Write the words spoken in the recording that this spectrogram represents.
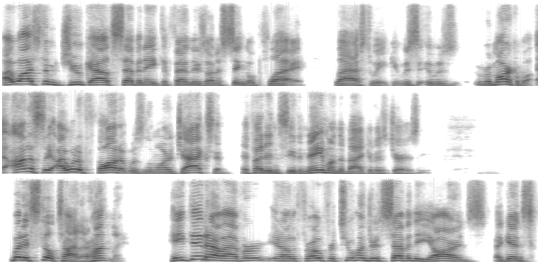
I watched him juke out seven eight defenders on a single play last week. It was it was remarkable. Honestly, I would have thought it was Lamar Jackson if I didn't see the name on the back of his jersey. But it's still Tyler Huntley. He did, however, you know, throw for 270 yards against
